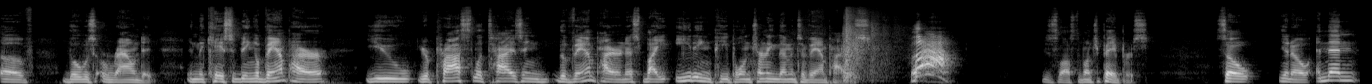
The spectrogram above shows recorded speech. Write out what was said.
of those around it. In the case of being a vampire you you're proselytizing the vampireness by eating people and turning them into vampires. Ah! You just lost a bunch of papers. So you know, and then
